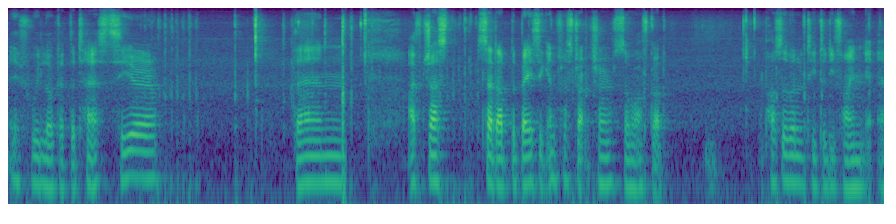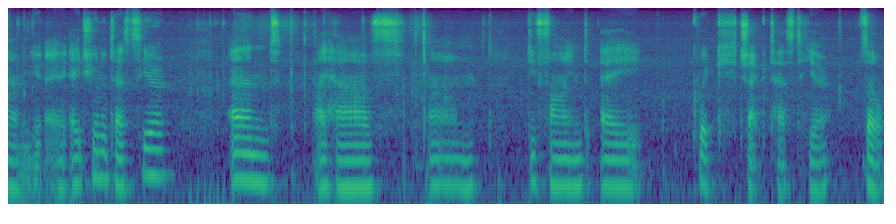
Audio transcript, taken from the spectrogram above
If we look at the tests here then I've just set up the basic infrastructure. So I've got possibility to define um, unit tests here. And I have um, defined a quick check test here. So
